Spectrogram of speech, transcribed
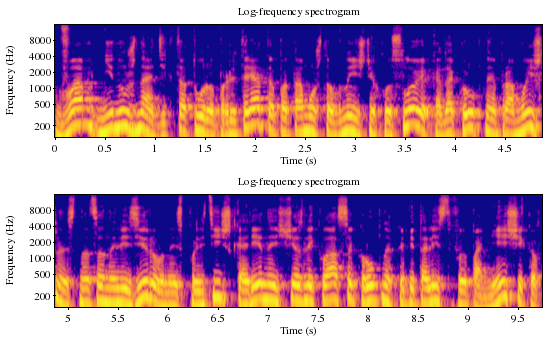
Вам не нужна диктатура пролетариата, потому что в нынешних условиях, когда крупная промышленность национализирована, из политической арены исчезли классы крупных капиталистов и помещиков,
